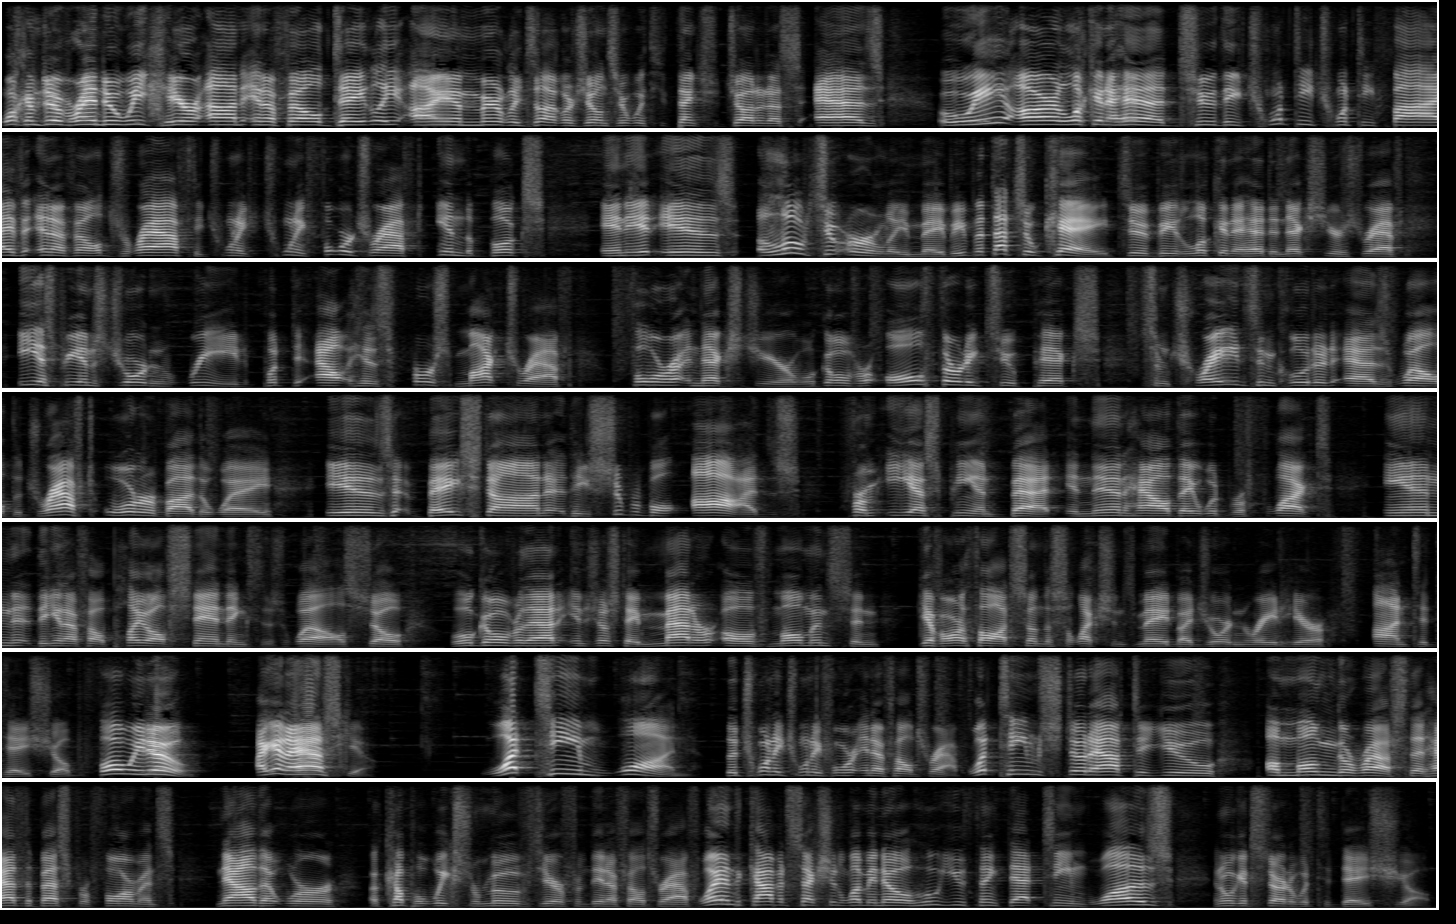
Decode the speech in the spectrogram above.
Welcome to a brand new week here on NFL Daily. I am merely Tyler Jones here with you. Thanks for joining us as we are looking ahead to the 2025 NFL Draft, the 2024 Draft in the books. And it is a little too early, maybe, but that's okay to be looking ahead to next year's draft. ESPN's Jordan Reid put out his first mock draft for next year. We'll go over all 32 picks some trades included as well. The draft order, by the way, is based on the Super Bowl odds from ESPN Bet and then how they would reflect in the NFL playoff standings as well. So we'll go over that in just a matter of moments and give our thoughts on the selections made by Jordan Reid here on today's show. Before we do, I got to ask you what team won the 2024 NFL draft? What team stood out to you among the rest that had the best performance now that we're a couple weeks removed here from the NFL draft. Weigh in the comment section. Let me know who you think that team was, and we'll get started with today's show.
